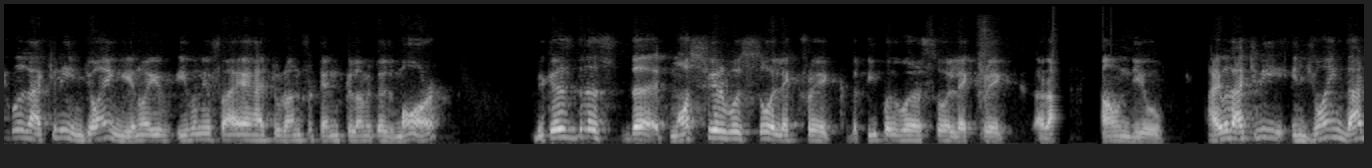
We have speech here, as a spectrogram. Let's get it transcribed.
I was actually enjoying, you know, even if I had to run for 10 kilometers more, because the, the atmosphere was so electric, the people were so electric around you. I was actually enjoying that part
